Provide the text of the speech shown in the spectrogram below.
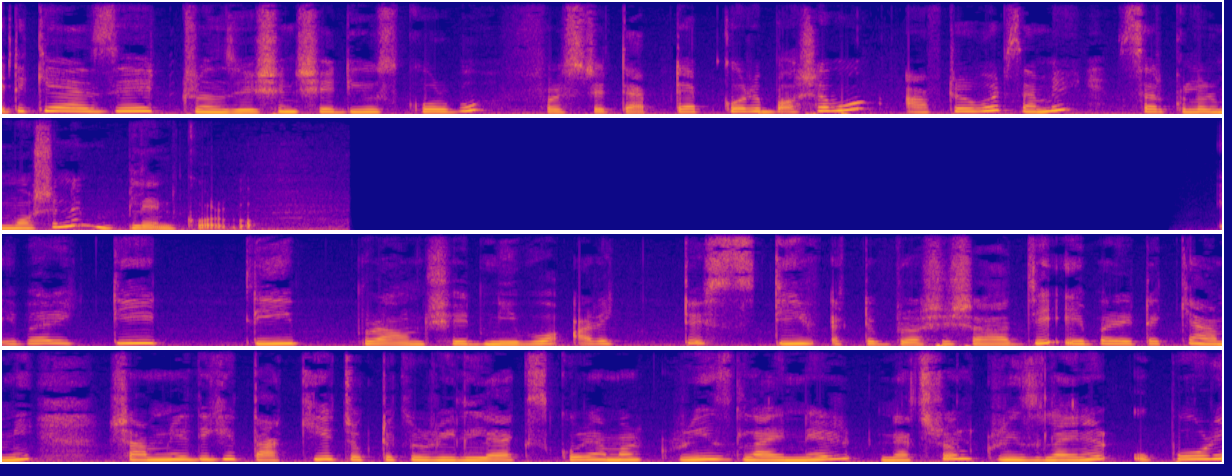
এটাকে as a transaction shade use করব। ফার্স্টে ট্যাপ ট্যাপ করে বসাবো আফটারওয়ার্ডস আমি সার্কুলার মোশনে ব্লেন্ড করব। এবার একটি ডিপ ব্রাউন শেড নিব। আরেকটা স্টিভ একটা ব্রাশের সাহায্যে। এবার এটাকে আমি সামনের দিকে তাকিয়ে চোখটাকে রিল্যাক্স করে আমার ক্রিজ লাইনের ন্যাচারাল ক্রিজ লাইনের উপরে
